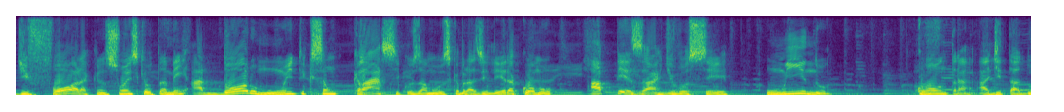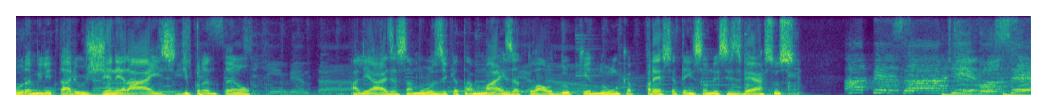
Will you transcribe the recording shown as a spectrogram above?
de fora canções que eu também adoro muito e que são clássicos da música brasileira, como Apesar de Você, um hino contra a ditadura militar e os generais de plantão. Aliás, essa música está mais atual do que nunca. Preste atenção nesses versos. Apesar de você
